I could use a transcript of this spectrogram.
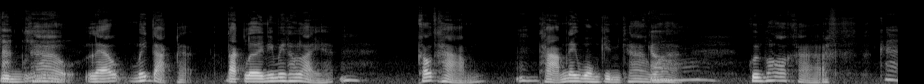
กินตักเลยข้าว แล้วไม่ตักฮะตักเลยนี่ไม่เท่าไหร่ฮะอืมเขาถามอืมถามในวงกินข้าวว่าอ๋อคุณพ่อขาค่ะ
